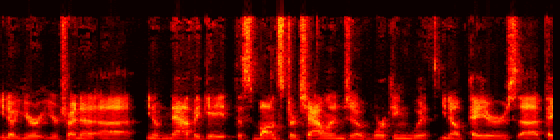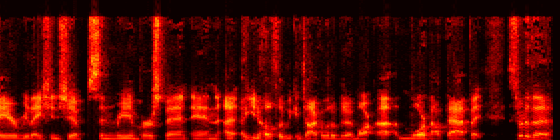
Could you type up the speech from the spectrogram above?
you know you're you're trying to uh, you know navigate this monster challenge of working with you know payers uh, payer relationships and reimbursement and uh, you know hopefully we can talk a little bit more uh, more about that but sort of the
